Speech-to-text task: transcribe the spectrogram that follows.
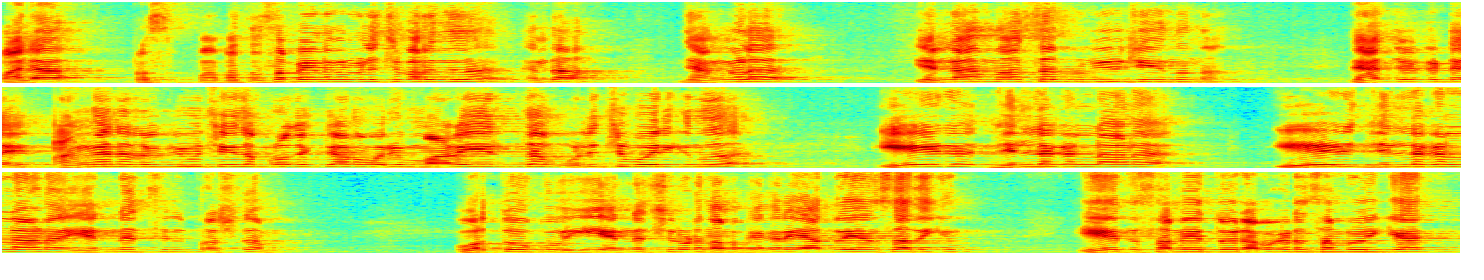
പല പത്രസമ്മേളനങ്ങൾ വിളിച്ച് പറഞ്ഞത് എന്താ? ഞങ്ങൾ എല്ലാ മാസം റിവ്യൂ ചെയ്യുന്ന ഞാൻ ചോദിക്കട്ടെ അങ്ങനെ റിവ്യൂ ചെയ്ത പ്രോജക്റ്റാണ് ഒരു മഴയിലത്ത് ഒലിച്ചു പോയിരിക്കുന്നത്? ഏഴ് ജില്ലകളിലാണ് ഏഴ് ജില്ലകളിലാണ് എൻ എച്ചിൽ പ്രശ്നം. ഓർത്തു നോക്കൂ ഈ എൻ എച്ചിലൂടെ നമുക്ക് എങ്ങനെ യാത്ര ചെയ്യാൻ സാധിക്കും? ഏത് സമയത്തും ഒരു അപകടം സംഭവിക്കാൻ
